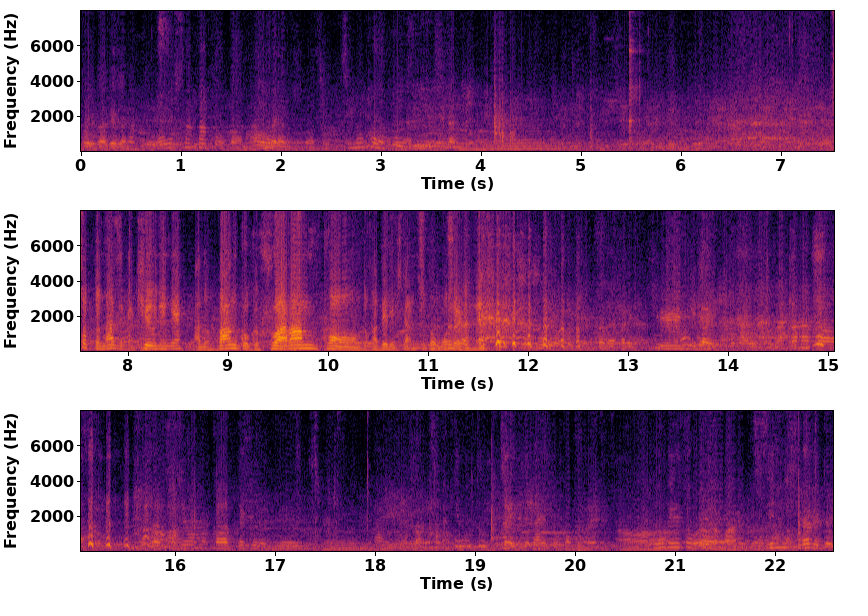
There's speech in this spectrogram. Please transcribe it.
これだけじゃなくて大阪とか名古屋とかそっちの方もやってみたいちょっとなぜか急にねあのバンコクフワランポーンとか出てきたらちょっと面白いよね。ただやっぱり海外ってなかなか事情も変わってくるんで、なんか勝手に取っちゃいけないとかも法令とか事前に調べてお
